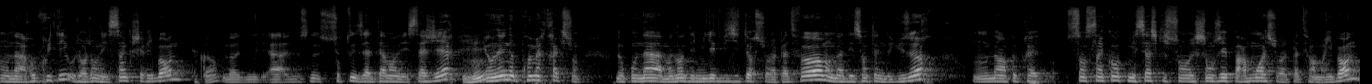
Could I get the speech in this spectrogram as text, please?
on a recruté. Aujourd'hui, on est 5 chez Reborn, bah, surtout des alternants et des stagiaires, mhm. et on a eu notre première traction. Donc on a maintenant des milliers de visiteurs sur la plateforme, on a des centaines de users. On a à peu près 150 messages qui sont échangés par mois sur la plateforme Reborn.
